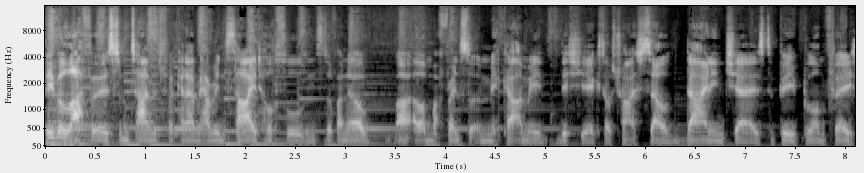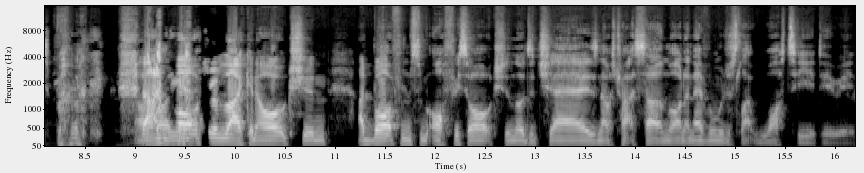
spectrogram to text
People laugh at us sometimes for kind of having side hustles and stuff. I know my, a lot of my friends sort of mick out of me this year because I was trying to sell dining chairs to people on Facebook that I'd Oh, bought from like an auction. I'd bought from some office auction loads of chairs and I was trying to sell them on, and everyone was just like, "What are you doing?"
